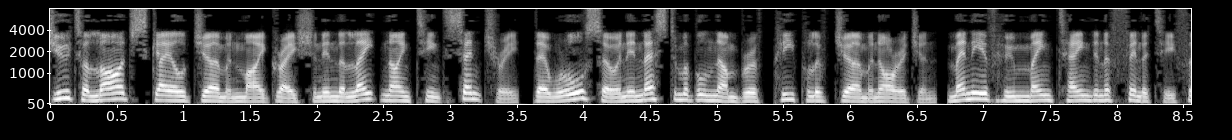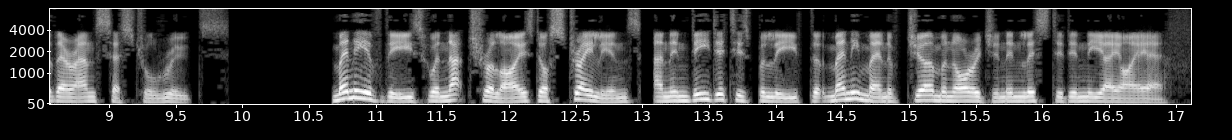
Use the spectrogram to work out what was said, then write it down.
Due to large-scale German migration in the late 19th century, there were also an inestimable number of people of German origin, many of whom maintained an affinity for their ancestral roots. Many of these were naturalized Australians, and indeed it is believed that many men of German origin enlisted in the AIF.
